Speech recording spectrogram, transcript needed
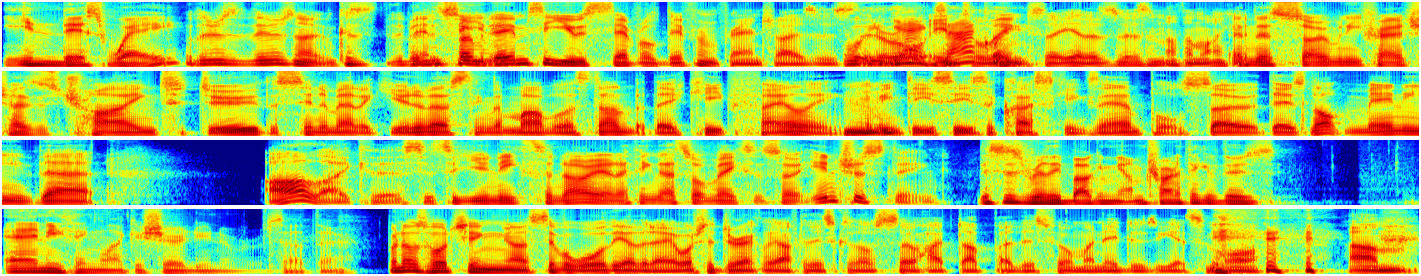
in this way Well, there's there's no because the, there's MCU so many- the MCU is several different franchises Well, that are yeah, all exactly. interlinked. So yeah, there's, there's nothing like And it. And there's so many franchises trying to do the cinematic universe thing that Marvel has done, but they keep failing. Hmm. I mean, DC is a classic example. So there's not many that are like this. It's a unique scenario, and I think that's what makes it so interesting. this is really bugging me I'm trying to think if there's anything like a shared universe out there When I was watching uh, Civil War the other day, I watched it directly after this because I was so hyped up by this film. I needed to get some more. um,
